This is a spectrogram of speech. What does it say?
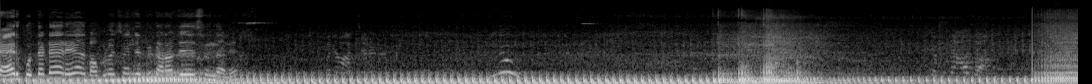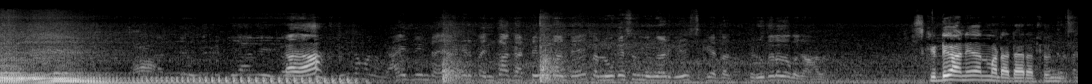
టైర్ కొత్త టైరే అది బబ్బులు వచ్చిందని చెప్పి ఖరాబ్ చేస్తుందని. కదా? ఎంత గట్టిగా ఉందంటే ఇట్లా లూకేషన్ ముంగడికి ఇట్లా తిరుగుతలేదు ఒక చాలా స్కిడ్గా అనేది అనమాట ఆ టైర్ అట్లుంది. ఆ.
